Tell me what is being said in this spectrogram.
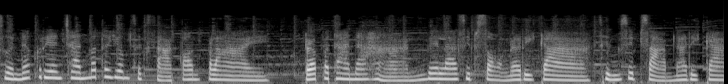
ส่วนนักเรียนชั้นมัธยมศึกษาตอนปลาย รับประทานอาหารเวลา 12 นาฬิกาถึง 13 นาฬิกา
